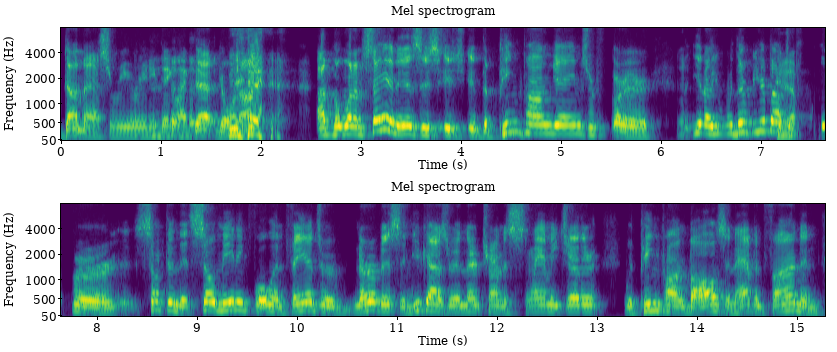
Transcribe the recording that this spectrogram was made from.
dumbassery or anything like that going on. Yeah. Uh, but what I'm saying is, is, is the ping pong games are, are you know, you're about Yep. to play for something that's so meaningful, and fans are nervous, and you guys are in there trying to slam each other with ping pong balls and having fun, and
